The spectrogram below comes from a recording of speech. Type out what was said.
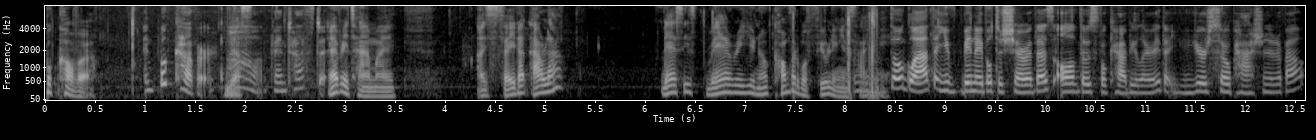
Book cover. And book cover. Yes. Oh, fantastic. Every time I, I say that out loud, there's this very, you know, comfortable feeling inside mm. me. So glad that you've been able to share with us all of those vocabulary that you're so passionate about.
